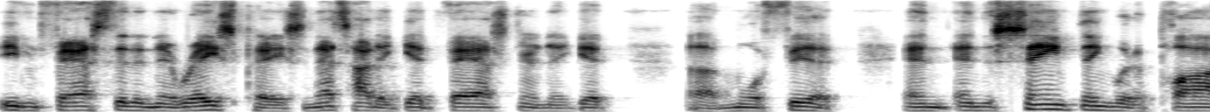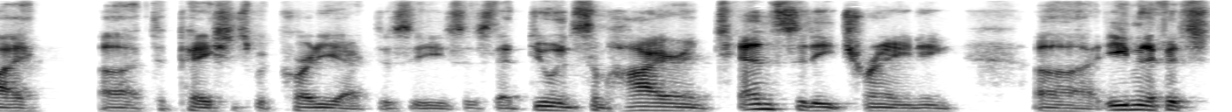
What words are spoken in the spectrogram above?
even faster than their race pace, and that's how they get faster and they get uh, more fit. And and the same thing would apply uh, to patients with cardiac diseases that doing some higher intensity training, uh, even if it's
